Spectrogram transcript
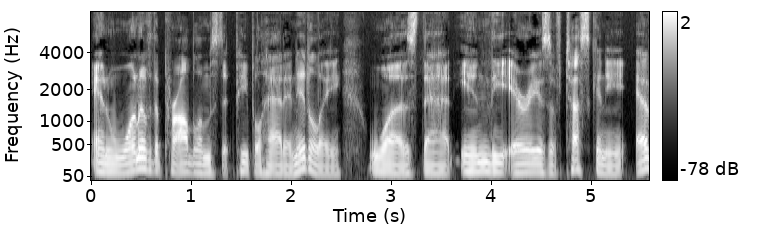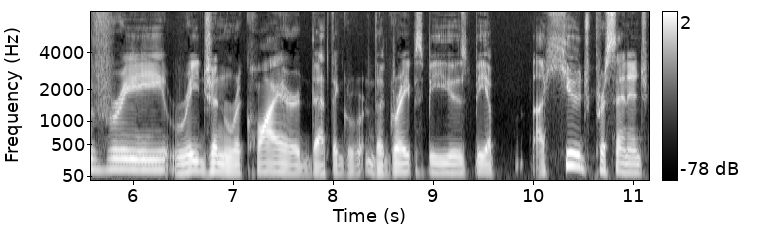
And one of the problems that people had in Italy was that in the areas of Tuscany, every region required that the the grapes be used be a a huge percentage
